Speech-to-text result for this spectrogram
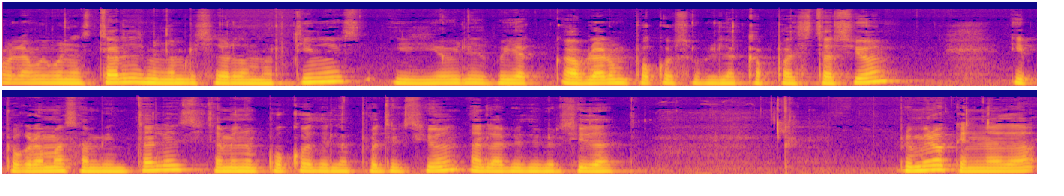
Hola, muy buenas tardes. Mi nombre es Eduardo Martínez y hoy les voy a hablar un poco sobre la capacitación y programas ambientales y también un poco de la protección a la biodiversidad. Primero que nada,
